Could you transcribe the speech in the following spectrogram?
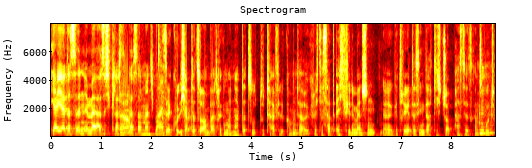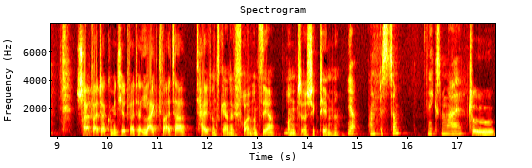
Ja, ja, das sind immer, also ich klasse ja. das dann manchmal. Sehr cool. Ich habe dazu auch einen Beitrag gemacht und habe dazu total viele Kommentare mhm. gekriegt. Das hat echt viele Menschen äh, getriggert, deswegen dachte ich, Job passt jetzt ganz mhm. gut. Schreibt weiter, kommentiert weiter, liked weiter, teilt uns gerne, wir freuen uns sehr ja. und äh, schickt Themen. Ne? Ja, und bis zum nächsten Mal. Tschüss.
